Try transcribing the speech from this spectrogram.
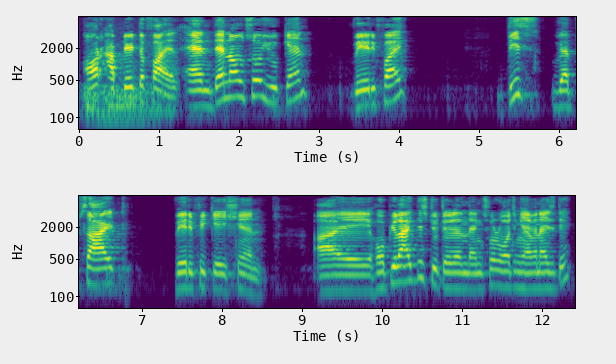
or update the file. And then also you can verify this website verification. I hope you like this tutorial and thanks for watching. Have a nice day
